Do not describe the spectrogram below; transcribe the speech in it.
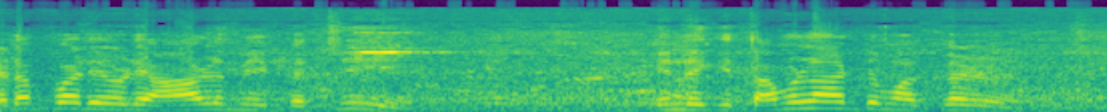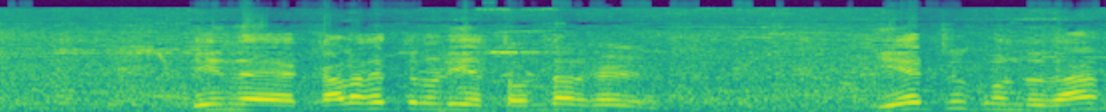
எடப்பாடியுடைய ஆளுமை பற்றி இன்றைக்கு தமிழ்நாட்டு மக்கள் இந்த கழகத்தினுடைய தொண்டர்கள் ஏற்றுக்கொண்டுதான்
